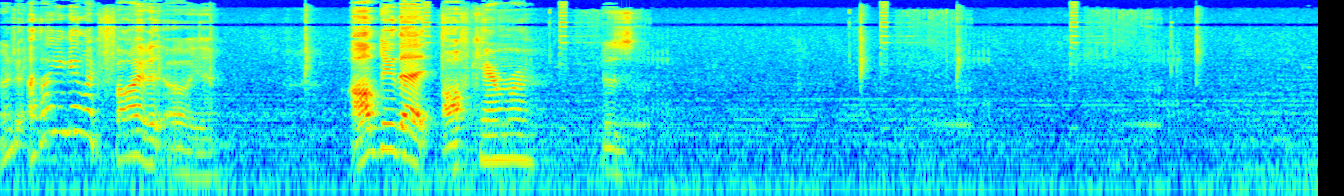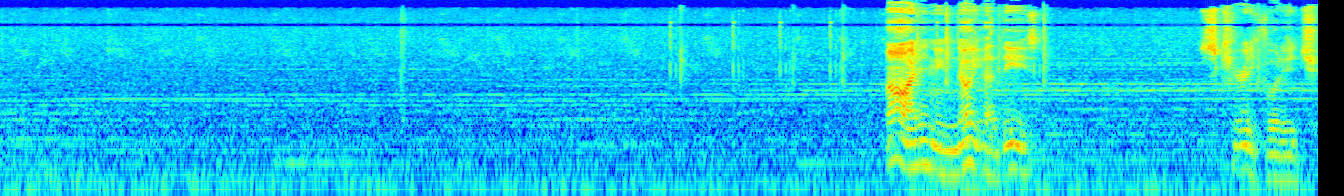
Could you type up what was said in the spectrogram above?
I thought you get like five. Oh yeah. I'll do that off camera. Cause. Oh, I didn't even know you had these. Security footage.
